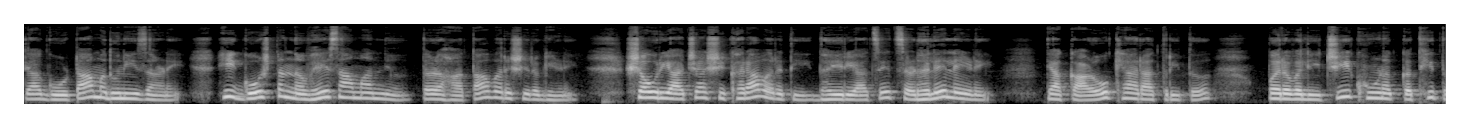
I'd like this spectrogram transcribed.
त्या गोटामधूनही जाणे. ही गोष्ट नव्हे सामान्य तळ हातावर शिर घेणे शौर्याच्या शिखरावरती धैर्याचे चढले लेणे. त्या काळोख्या रात्रीत परवलीची खूण कथित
